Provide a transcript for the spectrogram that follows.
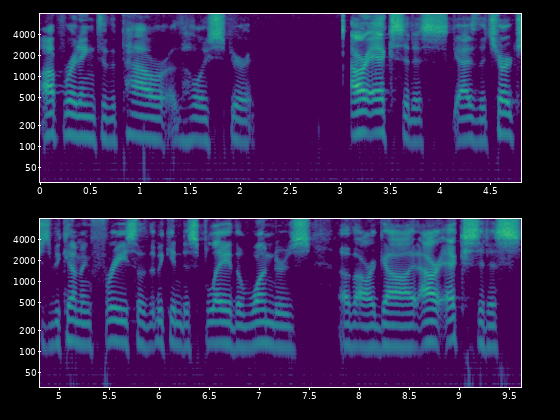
operating to the power of the holy spirit our exodus, guys, the church is becoming free so that we can display the wonders of our God. Our exodus,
